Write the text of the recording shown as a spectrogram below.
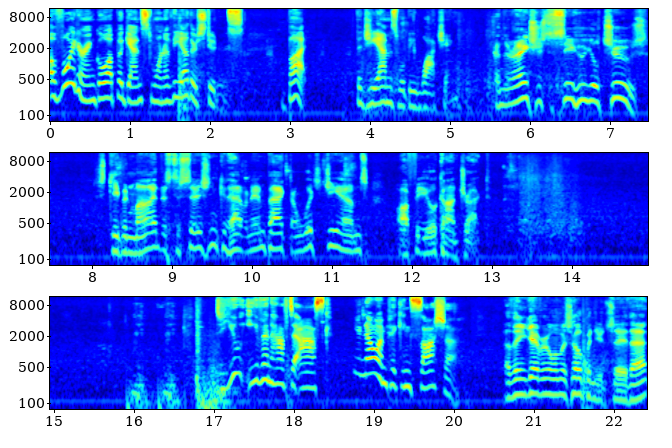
avoid her and go up against one of the other students. But the GMs will be watching. And they're anxious to see who you'll choose. Just keep in mind this decision could have an impact on which GMs offer you a contract. Do you even have to ask? You know I'm picking Sasha. I think everyone was hoping you'd say that.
